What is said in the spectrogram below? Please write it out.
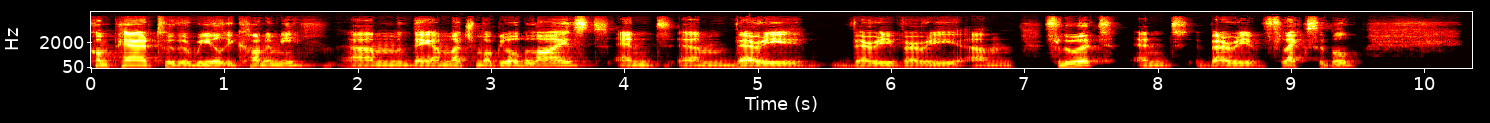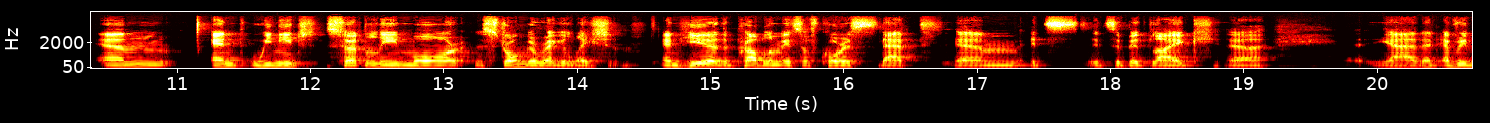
compared to the real economy, um, they are much more globalized and um, very, very, very um, fluid and very flexible. Um, and we need certainly more stronger regulation. And here the problem is, of course, that um, it's it's a bit like. Uh, yeah that every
